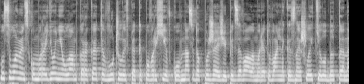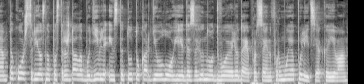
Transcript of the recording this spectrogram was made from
У Солом'янському районі уламки ракети влучили в п'ятиповерхівку. Внаслідок пожежі під завалами рятувальники знайшли тіло дитини. Також серйозно постраждала будівля інституту кардіології, де загинуло двоє людей. Про це інформує поліція Києва.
